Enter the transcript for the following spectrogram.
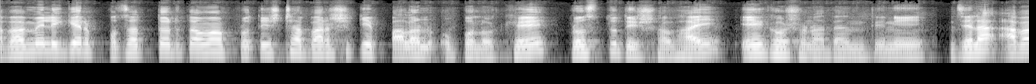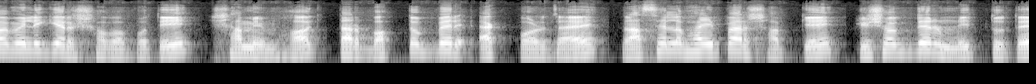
আওয়ামী লীগের পঁচাত্তরতম প্রতিষ্ঠা বার্ষিকী পালন উপলক্ষে প্রস্তুতি সভায় এ ঘোষণা দেন তিনি। জেলা আওয়ামী লীগের সভাপতি শামীম হক তার বক্তব্যের এক পর্যায়ে রাসেল ভাইপার সাপকে কৃষকদের মৃত্যুতে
